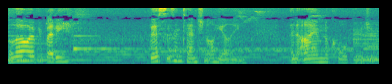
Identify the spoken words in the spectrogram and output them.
Hello, everybody. This is Intentional Healing, and I am Nicole Bridger.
